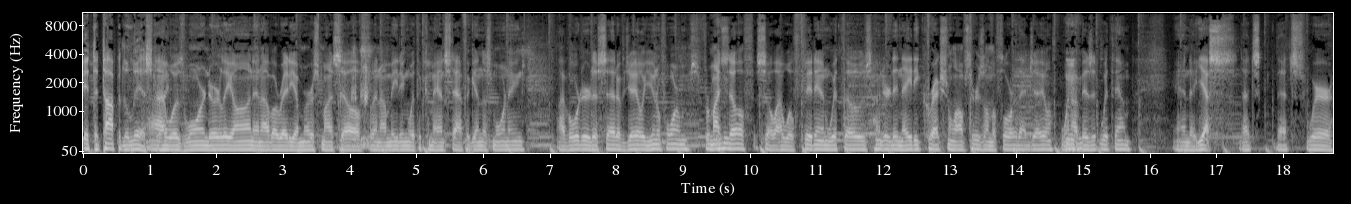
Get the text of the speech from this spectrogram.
at the top of the list. I was warned early on, and I've already immersed myself. and I'm meeting with the command staff again this morning. I've ordered a set of jail uniforms for myself, so I will fit in with those 180 correctional officers on the floor of that jail when I Mhm. visit with them. And uh, yes, that's that's where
